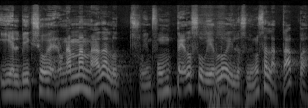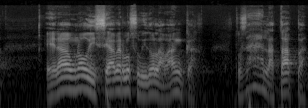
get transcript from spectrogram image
y el Big Show era una mamada, lo subimos, fue un pedo subirlo y lo subimos a la tapa. Era una odisea haberlo subido a la banca. Entonces, ah, la tapa.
